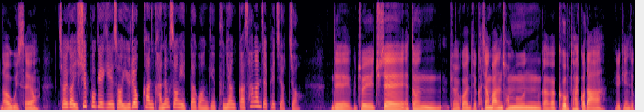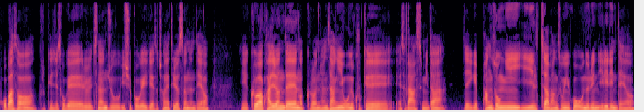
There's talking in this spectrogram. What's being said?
나오고 있어요. 저희가 이슈 뽀개기에서 유력한 가능성이 있다고 한 게 분양가 상한제 폐지였죠. 네, 그 저희 취재했던 결과 이제 가장 많은 전문가가 그것부터 할 거다 이렇게 이제 꼽아서 그렇게 이제 소개를 지난주 이슈 뽀개기에서 전해드렸었는데요. 예, 그와 관련된 그런 현상이 오늘 국회에서 나왔습니다. 이제 이게 방송이 2일자 방송이고 오늘은 1일인데요.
